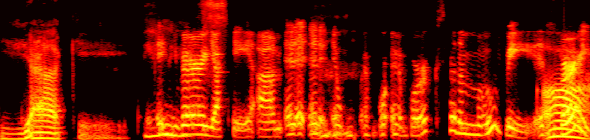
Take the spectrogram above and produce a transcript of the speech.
yucky. it, very yucky. Um, and it, and it, it, it, it works for the movie. It's Oh, very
